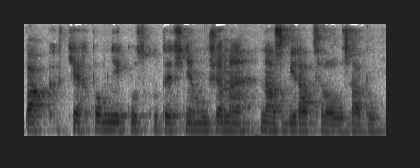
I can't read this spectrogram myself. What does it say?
pak těch pomníků skutečně můžeme nazbírat celou řadu.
